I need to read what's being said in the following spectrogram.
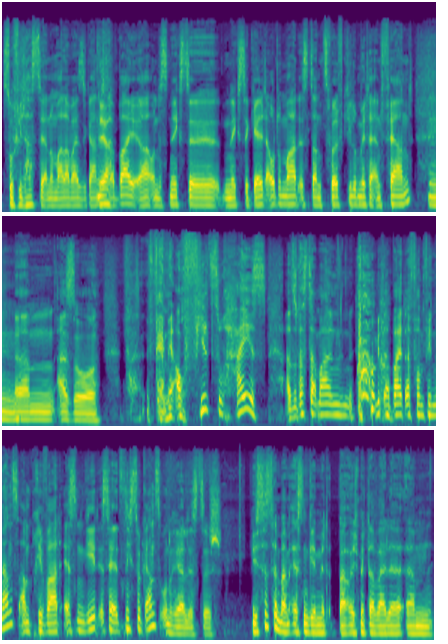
So viel hast du ja normalerweise gar nicht Ja. dabei, ja. Und das nächste, nächste Geldautomat ist dann zwölf Kilometer entfernt. Ähm, also wäre mir auch viel zu heiß. Also, dass da mal ein Mitarbeiter vom Finanzamt privat essen geht, ist ja jetzt nicht so ganz unrealistisch. Wie ist das denn beim Essen gehen mit, bei euch mittlerweile? Ähm,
